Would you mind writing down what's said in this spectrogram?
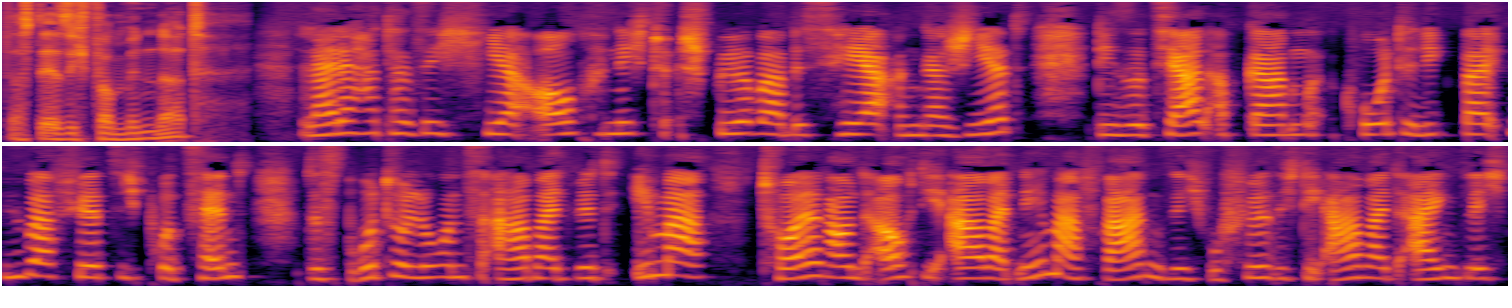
dass der sich vermindert? Leider hat er sich hier auch nicht spürbar bisher engagiert. Die Sozialabgabenquote liegt bei über 40 Prozent des Bruttolohns. Arbeit wird immer teurer und auch die Arbeitnehmer fragen sich, wofür sich die Arbeit eigentlich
